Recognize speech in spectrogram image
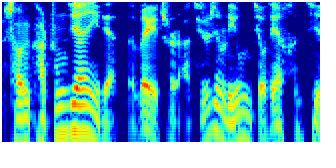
稍微靠中间一点的位置啊，其实就离我们酒店很近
